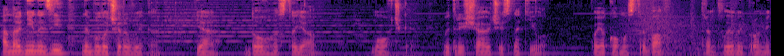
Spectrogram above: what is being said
а на одній нозі не було черевика. Я довго стояв, мовчки, витріщаючись на тіло, по якому стрибав тремтливий промінь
